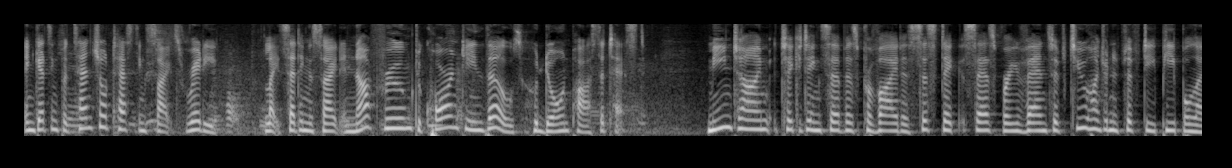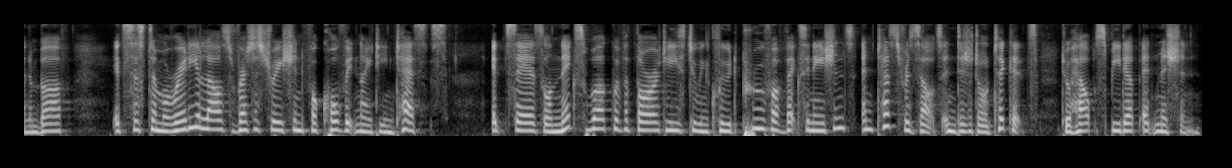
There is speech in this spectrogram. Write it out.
and getting potential testing sites ready, like setting aside enough room to quarantine those who don't pass the test. Meantime, ticketing service provider SISTIC says for events with 250 people and above, its system already allows registration for COVID 19 tests. It says it'll next work with authorities to include proof of vaccinations and test results in digital tickets to help speed up admission.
